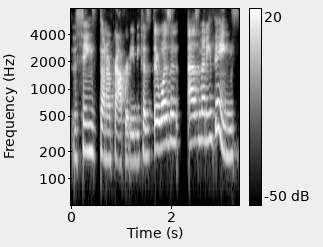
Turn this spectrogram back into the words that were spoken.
the things on our property because there wasn't as many things.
